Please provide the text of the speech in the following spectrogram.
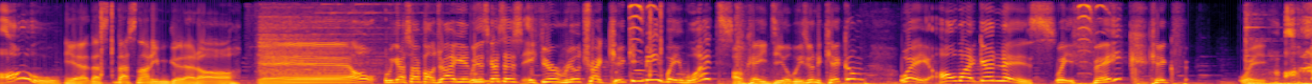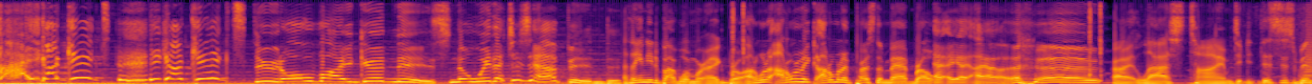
Oh! Yeah, that's, that's not even good at all. Yeah. Oh, we got Starfall Dragon. Wait, this guy says, if you're a real, try kicking me? Wait, what? Okay, deal. He's gonna kick him? Wait, oh my goodness. Wait, fake? Kick... Wait. he got kicked! He got kicked! Dude, oh my goodness. No way that just happened. I think I need to buy one more egg, bro. I don't want to I don't want to make I don't want to press the mad, bro. I, I, I, All right, last time. Dude, this has been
